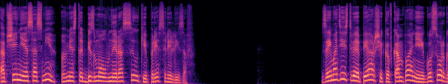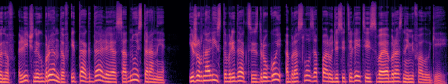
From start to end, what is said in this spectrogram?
Общение со СМИ вместо безмолвной рассылки пресс-релизов. Взаимодействие пиарщиков, компаний, госорганов, личных брендов и так далее с одной стороны и журналистов редакции с другой обросло за пару десятилетий своеобразной мифологией.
